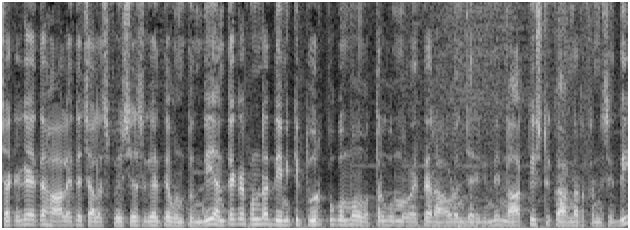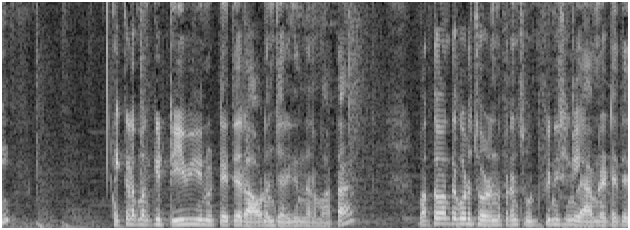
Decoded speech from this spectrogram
చక్కగా అయితే హాల్ అయితే చాలా స్పేషియస్గా అయితే ఉంటుంది. అంతేకాకుండా దీనికి తూర్పు గుమ్మం ఉత్తర గుమ్మం అయితే రావడం జరిగింది. నార్త్ ఈస్ట్ కార్నర్ ఫ్రెండ్స్ ఇది. ఇక్కడ మనకి టీవీ యూనిట్ అయితే రావడం జరిగిందనమాట. మొత్తం అంతా కూడా చూడండి ఫ్రెండ్స్ వుడ్ ఫినిషింగ్ లామినేట్ అయితే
